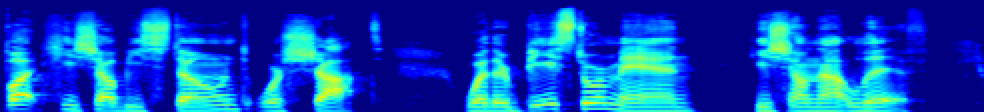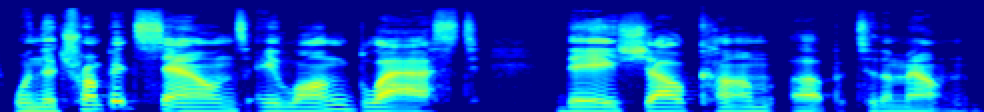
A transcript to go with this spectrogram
but he shall be stoned or shot. Whether beast or man, he shall not live. When the trumpet sounds a long blast, they shall come up to the mountain.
